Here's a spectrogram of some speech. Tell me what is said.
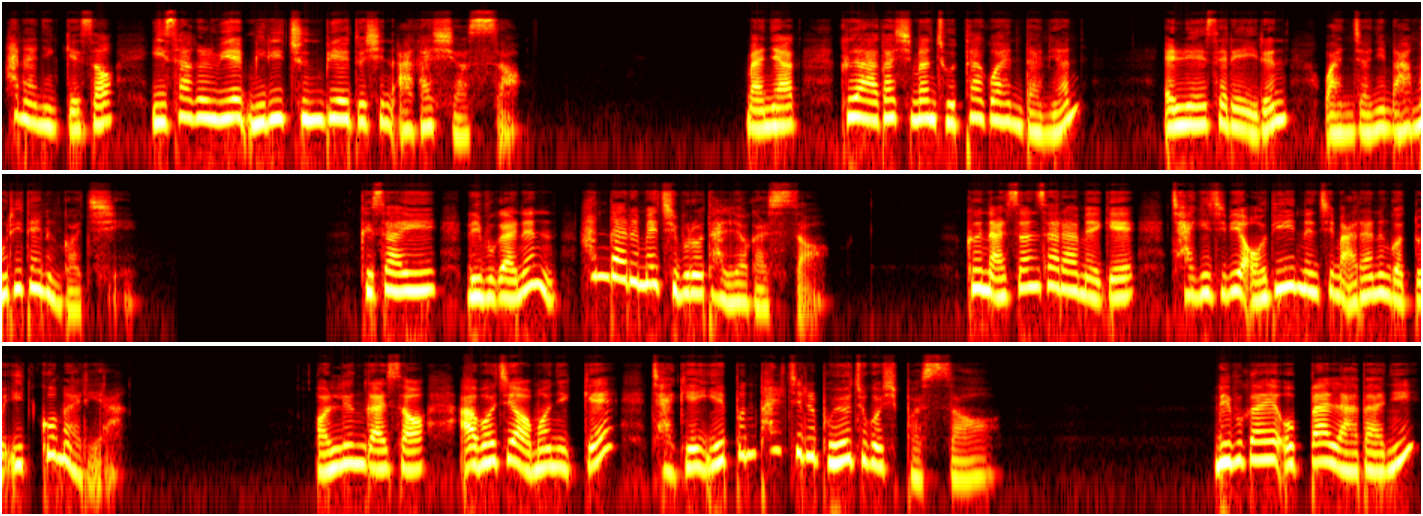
하나님께서 이삭을 위해 미리 준비해 두신 아가씨였어. 만약 그 아가씨만 좋다고 한다면 엘리에셀의 일은 완전히 마무리되는 거지. 그 사이 리브가는 한다름의 집으로 달려갔어. 그 낯선 사람에게 자기 집이 어디 있는지 말하는 것도 잊고 말이야. 얼른 가서 아버지 어머니께 자기의 예쁜 팔찌를 보여주고 싶었어. 리브가의 오빠 라반이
